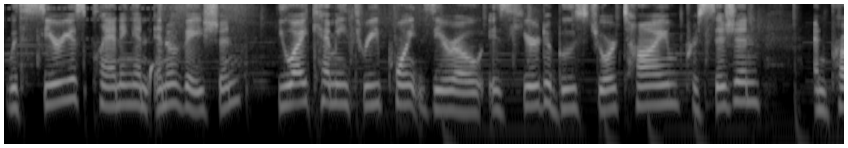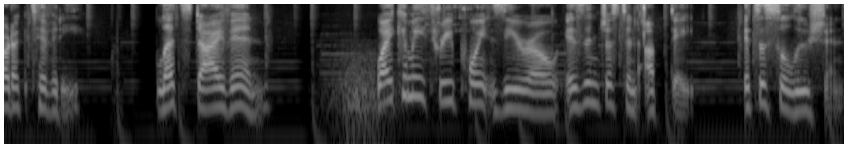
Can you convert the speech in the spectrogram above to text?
With serious planning and innovation, UiChemy 3.0 is here to boost your time, precision, and productivity. Let's dive in. UiChemy 3.0 isn't just an update, it's a solution.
